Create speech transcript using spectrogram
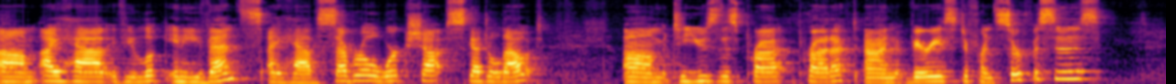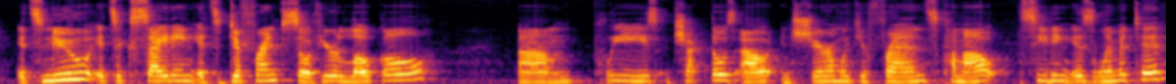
Um, I have, if you look in events, I have several workshops scheduled out um, to use this pro product on various different surfaces. It's new, it's exciting, it's different. So if you're local, um, please check those out and share them with your friends. Come out. Seating is limited,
